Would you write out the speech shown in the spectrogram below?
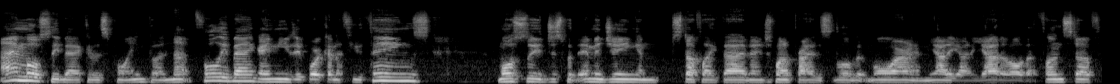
I'm mostly back at this point, but not fully back. I need to work on a few things, mostly just with imaging and stuff like that, and I just want to practice a little bit more, and yada yada yada, all that fun stuff.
